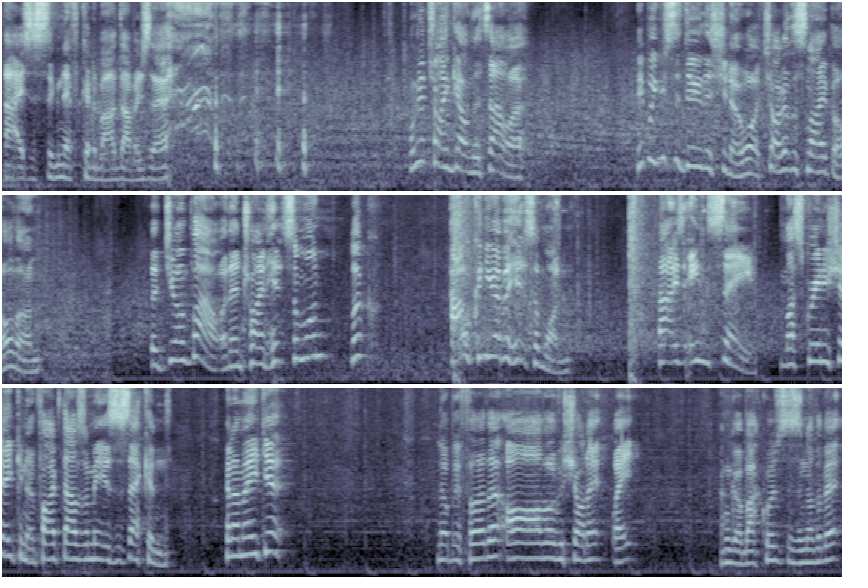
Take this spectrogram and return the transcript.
That is a significant amount of damage there. I'm going to try and get on the tower. People used to do this, you know. Watch, I got the sniper. Hold on. They jump out and then try and hit someone. Look. How can you ever hit someone? That is insane. My screen is shaking at 5,000 meters a second. Can I make it? A little bit further. Oh, I've overshot it. Wait. I can go backwards. There's another bit.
